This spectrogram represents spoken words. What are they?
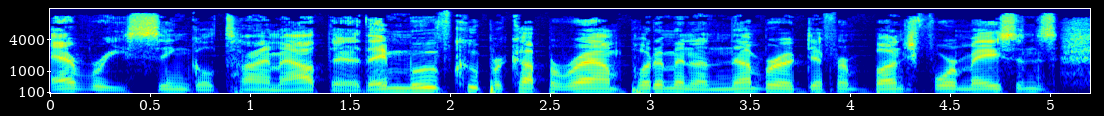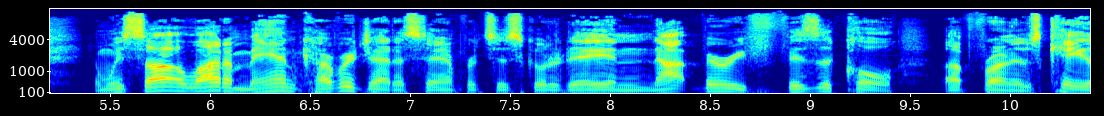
every single time out there. They moved Cooper Kupp around, put him in a number of different bunch formations, and we saw a lot of man coverage out of San Francisco today and not very physical up front. It was K-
